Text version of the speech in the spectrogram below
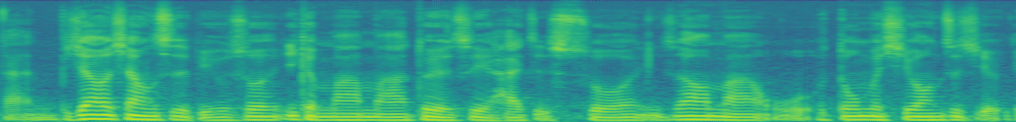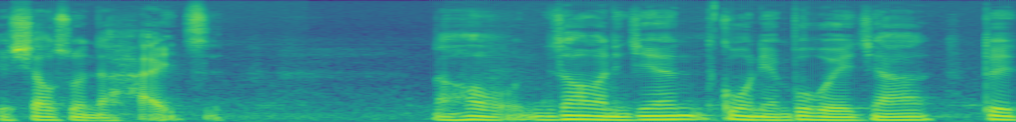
单，比较像是比如说一个妈妈对着自己孩子说：“你知道吗？我多么希望自己有一个孝顺的孩子。”然后你知道吗？你今天过年不回家，对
